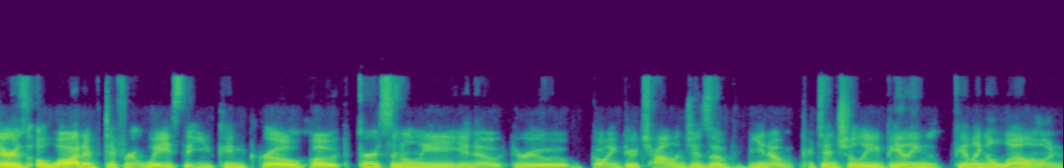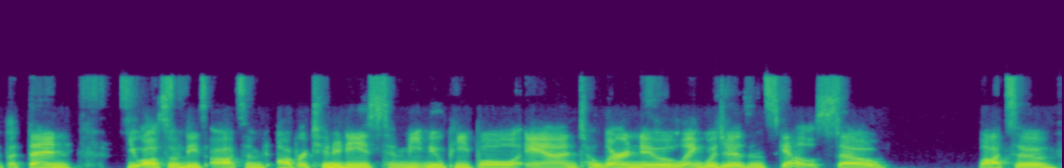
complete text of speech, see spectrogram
there's a lot of different ways that you can grow both personally, you know, through going through challenges of, you know, potentially feeling feeling alone, but then you also have these awesome opportunities to meet new people and to learn new languages and skills. So lots of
